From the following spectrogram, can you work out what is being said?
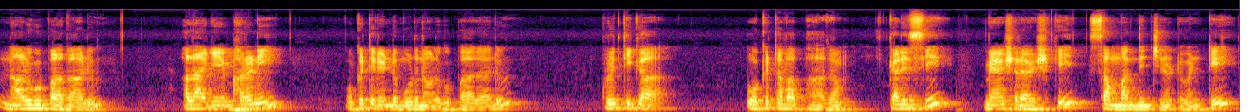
నాలుగు పాదాలు అలాగే భరణి ఒకటి రెండు మూడు నాలుగు పాదాలు కృతిక ఒకటవ పాదం. కలిసి మేషరాశికి సంబంధించినటువంటి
